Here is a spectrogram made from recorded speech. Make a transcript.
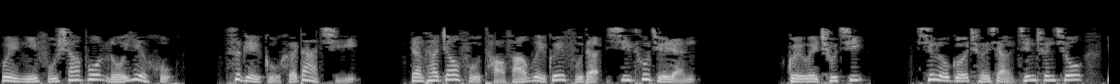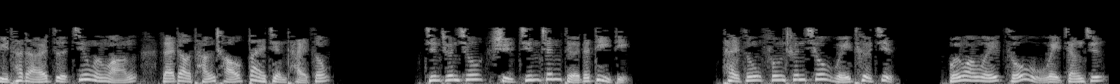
为尼福沙波罗叶护，赐给古河大旗，让他招抚讨伐未归服的西突厥人。癸未初期，新罗国丞相金春秋与他的儿子金文王来到唐朝拜见太宗。金春秋是金贞德的弟弟，太宗封春秋为特进，文王为左武卫将军。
